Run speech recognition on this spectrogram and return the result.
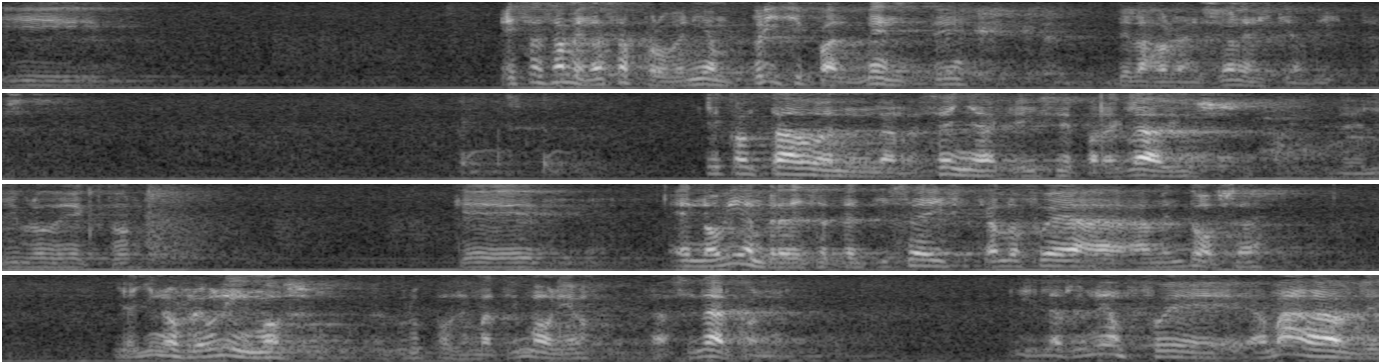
Y esas amenazas provenían principalmente de las organizaciones izquierdistas. He contado en la reseña que hice para Gladius del libro de Héctor que en noviembre del 76 Carlos fue a, Mendoza y allí nos reunimos, grupos de matrimonio, a cenar con él. Y la reunión fue amable,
